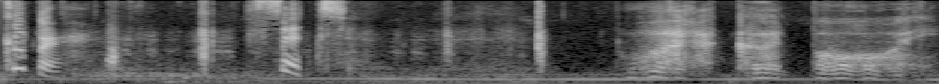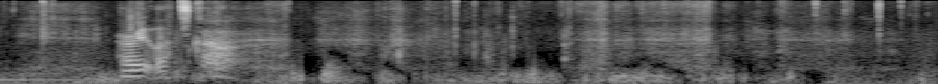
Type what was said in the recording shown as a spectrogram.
Cooper, sit. What a good boy. All right, let's go.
